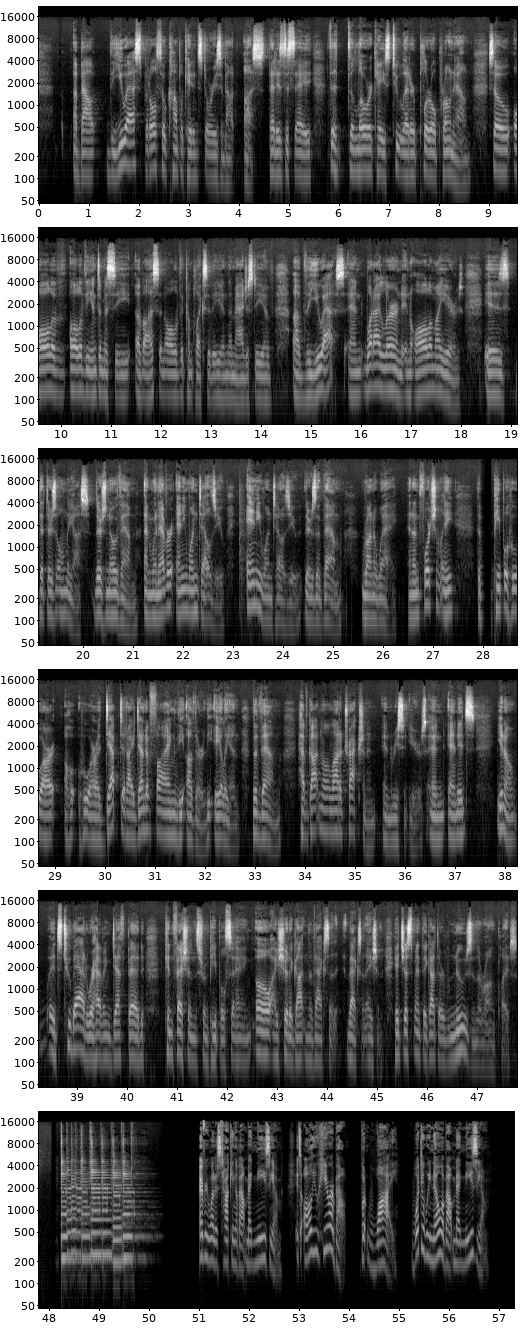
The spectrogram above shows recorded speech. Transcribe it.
about the US, but also complicated stories about us. That is to say, the, the lowercase two letter plural pronoun. So all of all of the intimacy of us and all of the complexity and the majesty of, of the US. And what I learned in all of my years is that there's only us. There's no them. And whenever anyone tells you, anyone tells you there's a them, run away. And unfortunately, the people who are who are adept at identifying the other, the alien, the them, have gotten a lot of traction in, in recent years, and and it's you know it's too bad we're having deathbed confessions from people saying, "Oh, I should have gotten the vac- vaccination." It just meant they got their news in the wrong place. Everyone is talking about magnesium. It's all you hear about. But why? What do we know about magnesium?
